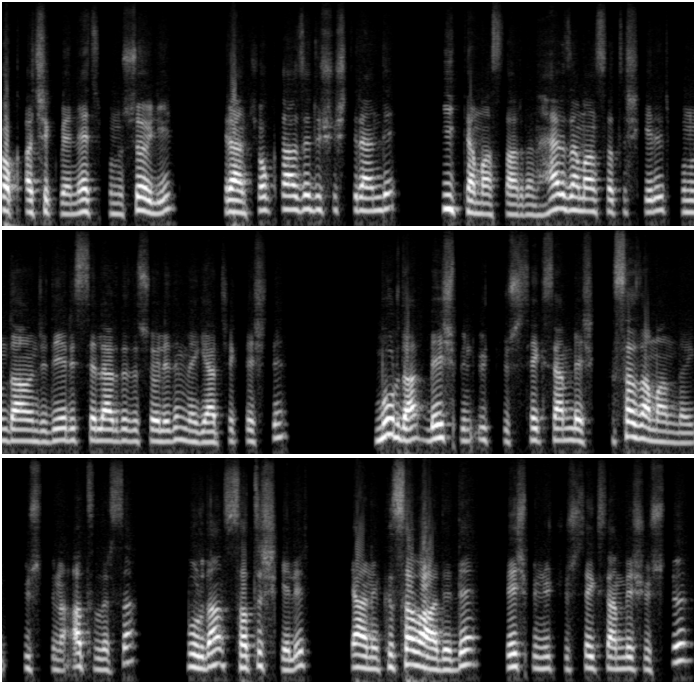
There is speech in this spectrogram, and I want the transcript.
Çok açık ve net bunu söyleyeyim. Trend çok taze düşüş trendi. İlk temaslardan her zaman satış gelir. Bunu daha önce diğer hisselerde de söyledim ve gerçekleşti. Burada 5385 kısa zamanda üstüne atılırsa buradan satış gelir. Yani kısa vadede 5385 üstü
